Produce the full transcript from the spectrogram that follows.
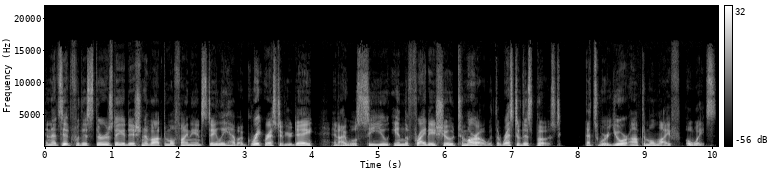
And that's it for this Thursday edition of Optimal Finance Daily. Have a great rest of your day, and I will see you in the Friday show tomorrow with the rest of this post. That's where your optimal life awaits.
